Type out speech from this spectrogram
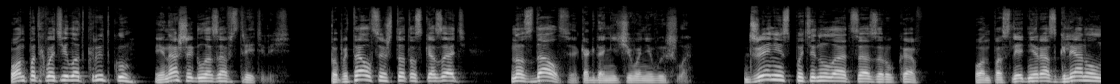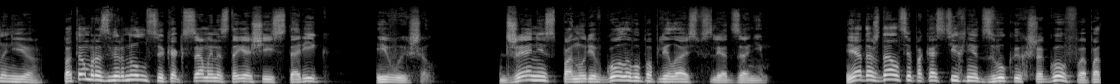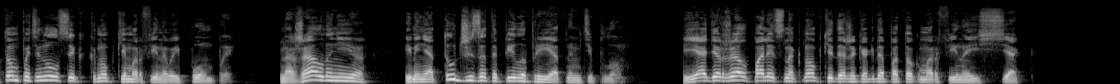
Он подхватил открытку, и наши глаза встретились. Попытался что-то сказать, но сдался, когда ничего не вышло. Дженнис потянула отца за рукав. Он последний раз глянул на нее, потом развернулся, как самый настоящий старик, и вышел. Дженнис, понурив голову, поплелась вслед за ним. Я дождался, пока стихнет звук их шагов, а потом потянулся к кнопке морфиновой помпы. Нажал на нее, и меня тут же затопило приятным теплом. Я держал палец на кнопке, даже когда поток морфина иссяк.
